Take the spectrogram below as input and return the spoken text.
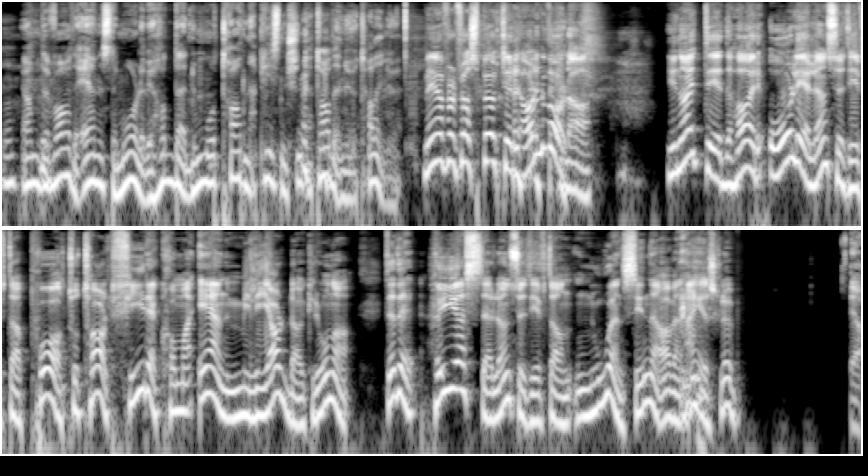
Ja, men det var det eneste målet vi hadde. Du må ta den prisen. Skynd deg, ta den nå. Ta den nå. Men i hvert fall fra spøk til alvor, da. United har årlige lønnsutgifter på totalt 4,1 milliarder kroner. Det er det høyeste lønnsutgiftene noensinne av en engelsk klubb. Ja.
